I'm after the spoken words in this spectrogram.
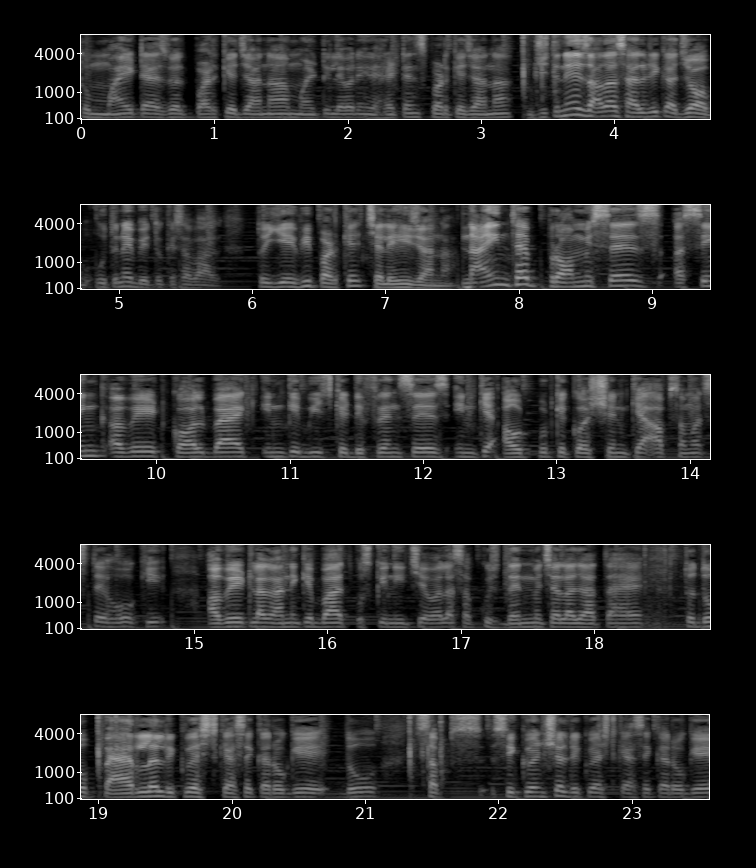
तो माइट एज वेल पढ़ के जाना मल्टी लेवल इनहेरिटेंस पढ़ के जाना। जितने ज़्यादा सैलरी का जॉब उतने बेतु के सवाल। तो ये भी पढ़ के चले ही जाना। नाइन्थ है promise async await call back इनके बीच के डिफरेंसेस इनके आउटपुट के क्वेश्चन क्या आप समझते हो कि अवेट लगाने के बाद उसके नीचे वाला सब कुछ देन में चला जाता है? तो दो पैरल रिक्वेस्ट कैसे करोगे? दो सब सिक्वेंशियल रिक्वेस्ट कैसे करोगे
